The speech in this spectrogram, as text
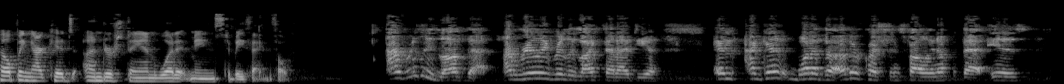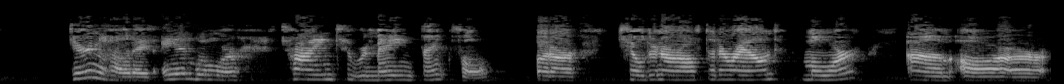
helping our kids understand what it means to be thankful. I really love that. I really, really like that idea. And I get one of the other questions following up with that is during the holidays and when we're trying to remain thankful, but our children are often around more, um, our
